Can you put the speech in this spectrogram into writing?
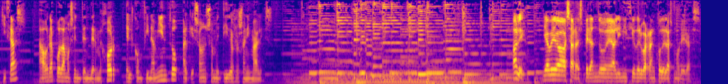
Quizás ahora podamos entender mejor el confinamiento al que son sometidos los animales. Vale, ya veo a Sara esperando al inicio del barranco de las Moreras.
